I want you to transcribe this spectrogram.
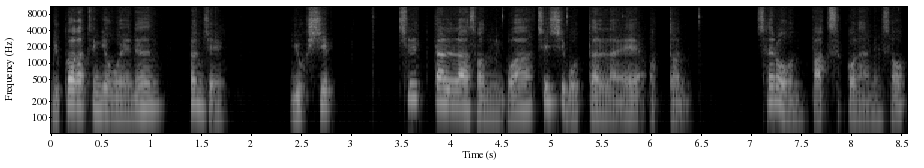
유가 같은 경우에는 현재 67달러 선과 75달러의 어떤 새로운 박스권 안에서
